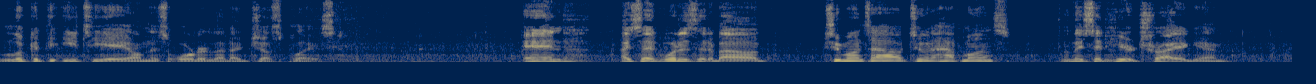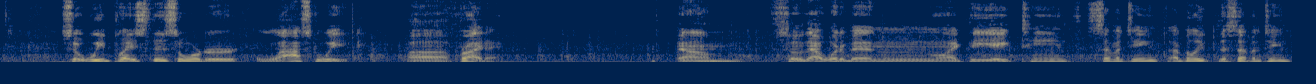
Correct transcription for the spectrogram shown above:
look at the ETA on this order that I just placed. And I said, What is it, about two months out, two and a half months? And they said, Here, try again. So we placed this order last week, uh, Friday. Um, so that would have been like the 18th, 17th, I believe, the 17th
